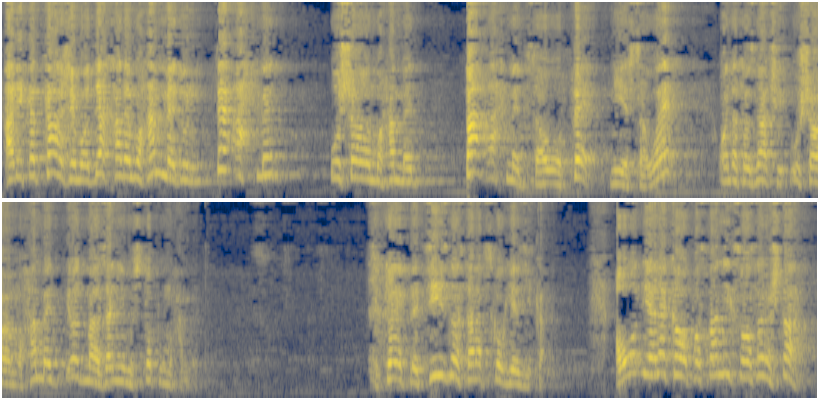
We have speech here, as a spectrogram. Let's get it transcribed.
Ali kad kažemo dehale Muhammedun fe Ahmed, ušao je Muhammed, pa Ahmed sa ovo fe, nije sa ovo onda to znači ušao je Muhammed i odmah za njim u stopu Muhammed. I to je preciznost arapskog jezika. A ovdje je rekao poslanik sa šta?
